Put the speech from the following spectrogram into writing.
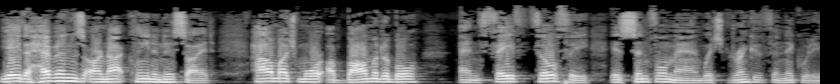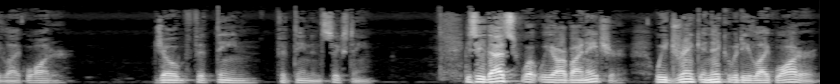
Yea, the heavens are not clean in his sight. How much more abominable and faith filthy is sinful man which drinketh iniquity like water. Job 15, 15 and 16. You see, that's what we are by nature. We drink iniquity like water.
